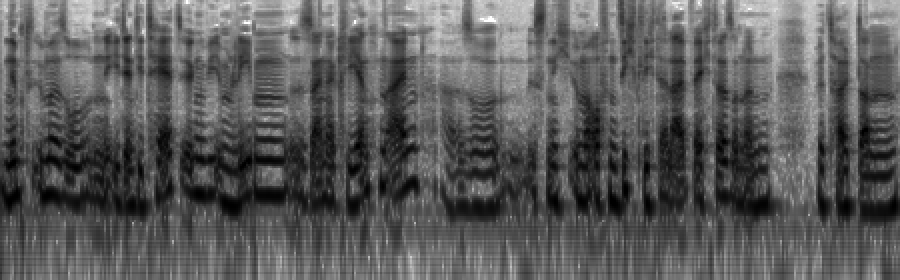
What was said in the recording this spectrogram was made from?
nimmt immer so eine Identität irgendwie im Leben seiner Klienten ein. Also ist nicht immer offensichtlich der Leibwächter, sondern wird halt dann,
